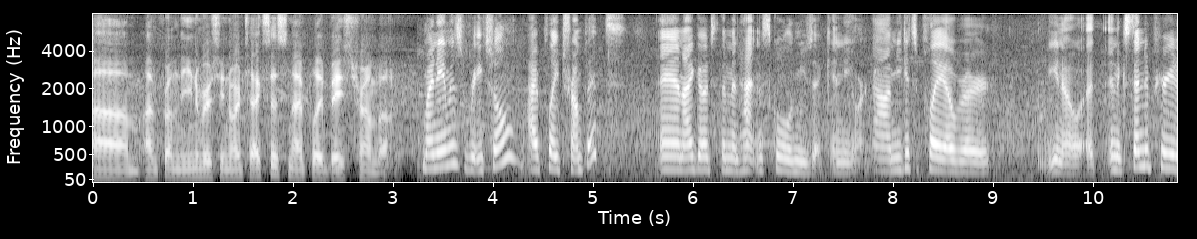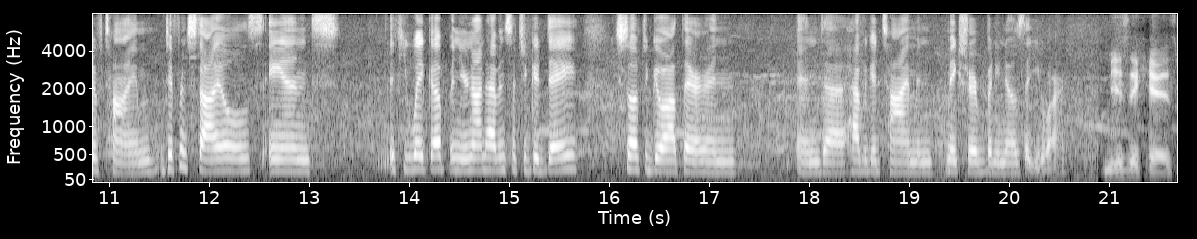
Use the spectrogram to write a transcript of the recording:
Um, I'm from the University of North Texas, and I play bass trombone. My name is Rachel. I play trumpet, and I go to the Manhattan School of Music in New York. Um, you get to play over you know, an extended period of time, different styles, and if you wake up and you're not having such a good day, you still have to go out there and, and uh, have a good time and make sure everybody knows that you are. Music here has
